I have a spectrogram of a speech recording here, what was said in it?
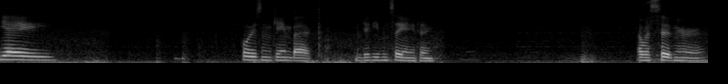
Yay! Poison came back. and Didn't even say anything. I was sitting here.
